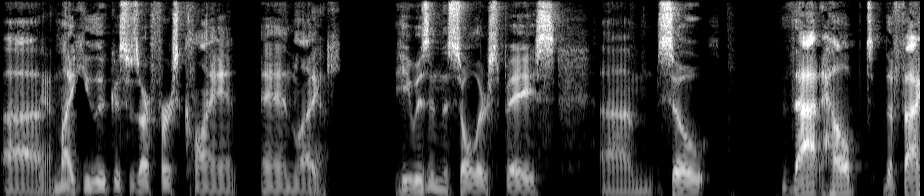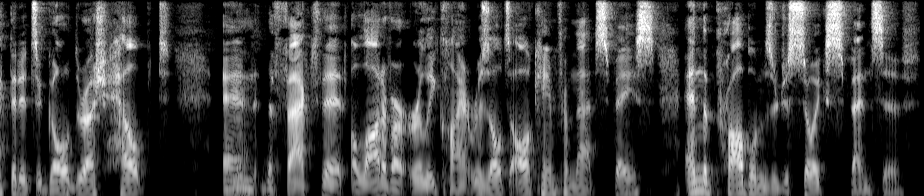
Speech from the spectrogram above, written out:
Uh, yeah. Mikey Lucas was our first client and like yeah. he was in the solar space. Um, so that helped. The fact that it's a gold rush helped and yeah. the fact that a lot of our early client results all came from that space and the problems are just so expensive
